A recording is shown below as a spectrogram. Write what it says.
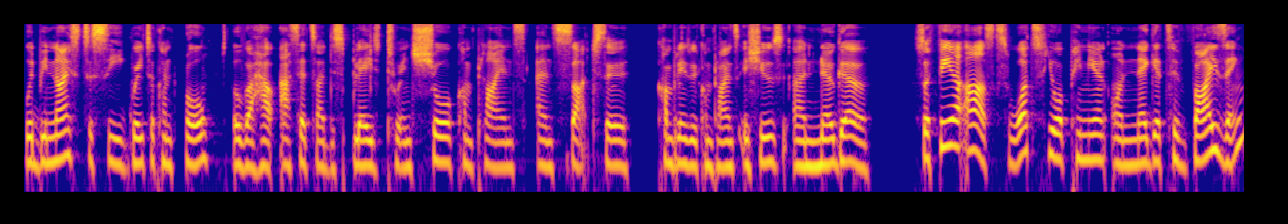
Would be nice to see greater control over how assets are displayed to ensure compliance and such. So companies with compliance issues, uh, no go. Sophia asks, what's your opinion on negativizing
